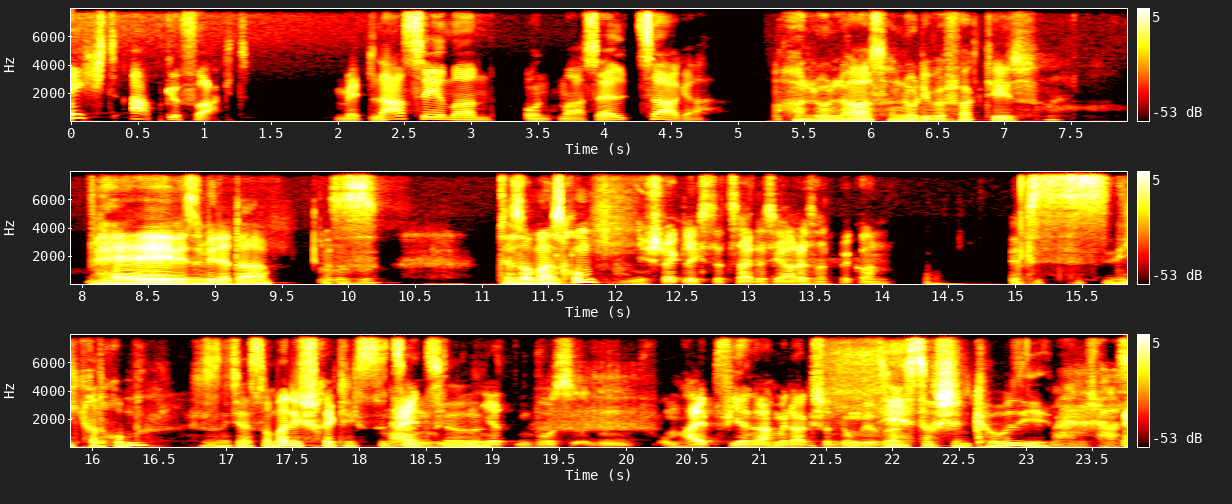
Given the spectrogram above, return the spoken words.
Echt abgefuckt. Mit Lars Seelmann und Marcel Zager. Hallo Lars, hallo liebe Faktis. Hey, wir sind wieder da. Es ist, der Sommer ist rum. Die schrecklichste Zeit des Jahres hat begonnen. Ist es nicht gerade rum? Ist es nicht der Sommer die schrecklichste Nein, Zeit? des Jahres? hier, wo es um, um halb vier nachmittags schon dunkel Der wird. ist doch schön cozy. Nein, ich hasse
